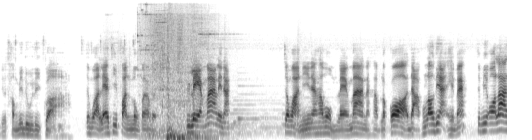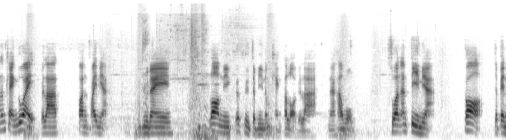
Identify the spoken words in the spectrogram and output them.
เดี๋ยวทำให้ดูดีกว่า จังหวะแรกที่ฟันลงไปเลยคือแรงมากเลยนะ จังหวะนี้นะครับผมแรงมากนะครับ แล้วก็ดาบของเราเนี่ยเห็นไหมจะมีออร่าน้ำแข็งด้วย เวลาฟันไปเนี่ยอยู่ในรอบนี้ก็คือจะมีน้ำแข็งตลอดเวลานะครับผมส่วนอันตีเนี่ยก็จะเป็น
